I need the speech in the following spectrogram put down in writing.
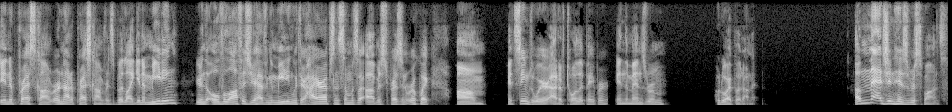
in a press con or not a press conference, but like in a meeting, you're in the Oval Office, you're having a meeting with your higher ups, and someone's like, "Uh, Mr. President, real quick, um, it seems we're out of toilet paper in the men's room. Who do I put on it?" Imagine his response.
